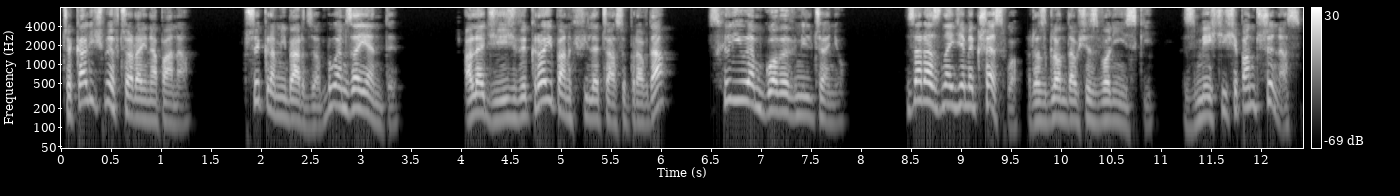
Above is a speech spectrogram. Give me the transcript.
Czekaliśmy wczoraj na pana. Przykro mi bardzo, byłem zajęty. Ale dziś wykroi pan chwilę czasu, prawda? Schyliłem głowę w milczeniu. Zaraz znajdziemy krzesło, rozglądał się Zwoliński. Zmieści się pan przy nas.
